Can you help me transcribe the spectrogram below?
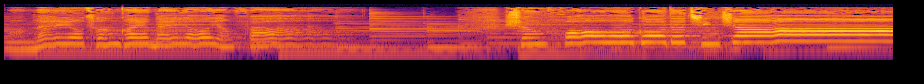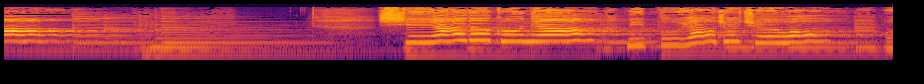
我没有存款，也没有养房。生活我过得紧张，心爱的姑娘，你不要拒绝我，我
